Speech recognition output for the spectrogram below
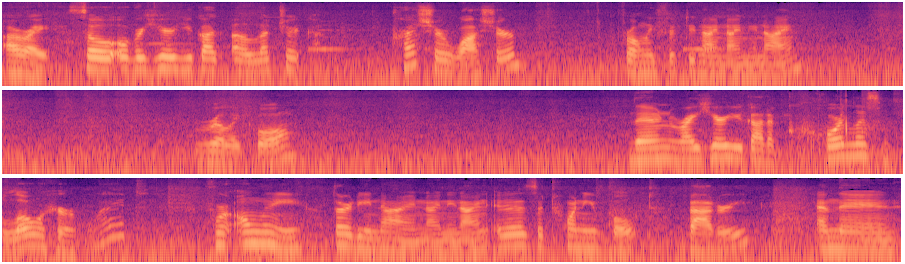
All right, so over here you got electric pressure washer for only $59.99 really cool. Then right here you got a cordless blower. What? For only $39.99. It is a 20 volt battery. And then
